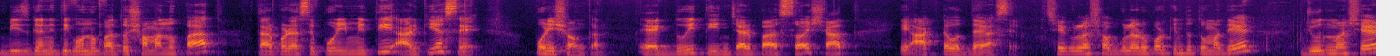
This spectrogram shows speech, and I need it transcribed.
বীজগাণিতিক অনুপাত ও সমানুপাত। তারপরে আছে পরিমিতি, আর কি আছে? পরিসংখ্যান। এক, দুই, তিন, চার, পাঁচ, ছয়, সাত, এই আটটা অধ্যায় আছে। সেগুলো সবগুলোর উপর কিন্তু তোমাদের জুন মাসের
